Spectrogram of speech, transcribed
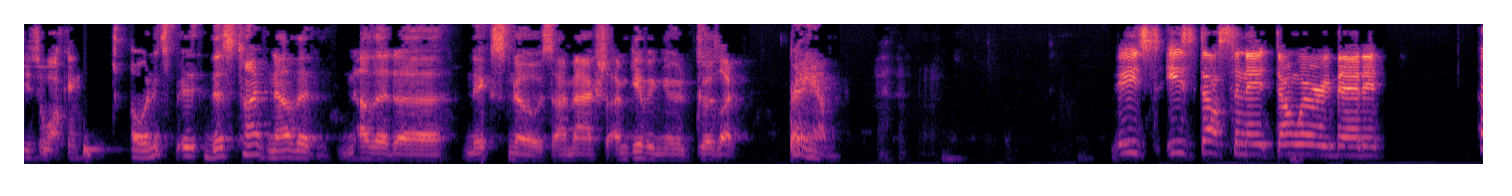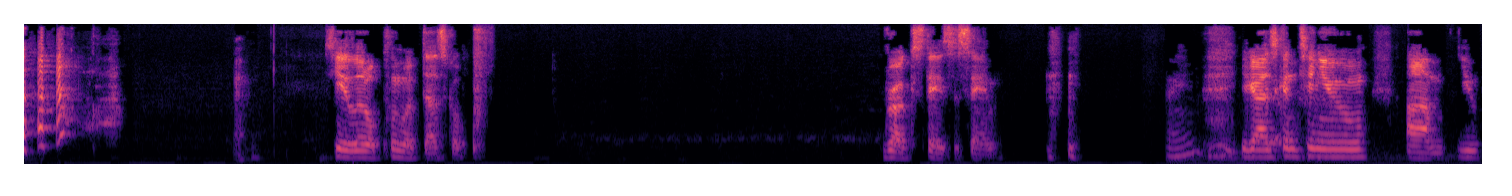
keeps walking. Oh, and it's it, this time now that now that uh Nyx knows, I'm actually I'm giving it a good like bam. He's he's dusting it. Don't worry about it. See a little plume of dust go. poof. Rug stays the same. Right. You guys continue. Um, you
